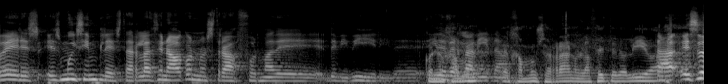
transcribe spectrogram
ver, es, es, muy simple, está relacionado con nuestra forma de, de vivir y de, ver la vida. El jamón serrano, el aceite de oliva. eso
